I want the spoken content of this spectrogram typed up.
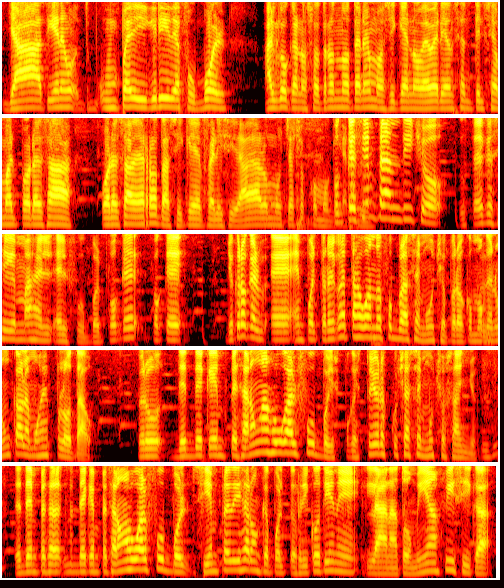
ya tiene un pedigrí de fútbol, algo que nosotros no tenemos, así que no deberían sentirse mal por esa, por esa derrota. Así que felicidades a los muchachos como ¿Por qué quieran. siempre han dicho, ustedes que siguen más el, el fútbol? Porque, porque yo creo que eh, en Puerto Rico está jugando fútbol hace mucho, pero como que nunca lo hemos explotado. Pero desde que empezaron a jugar fútbol, porque esto yo lo escuché hace muchos años, desde, empezar, desde que empezaron a jugar fútbol, siempre dijeron que Puerto Rico tiene la anatomía física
